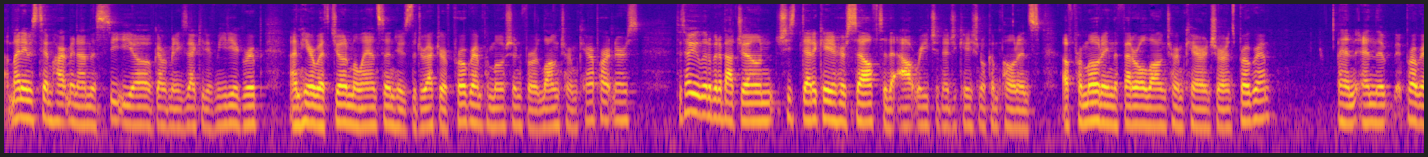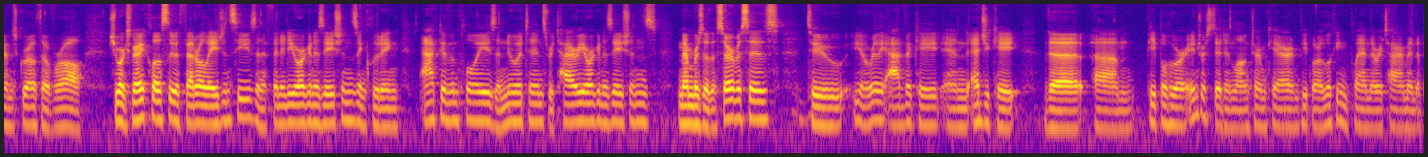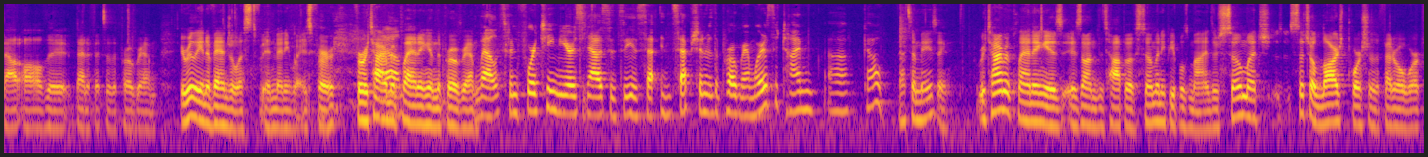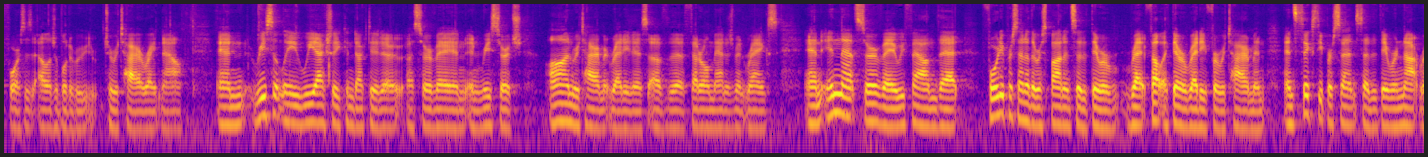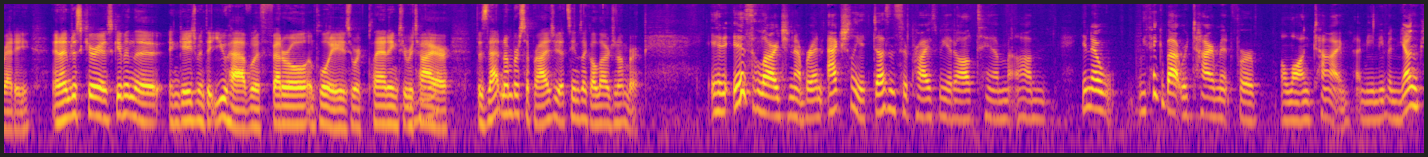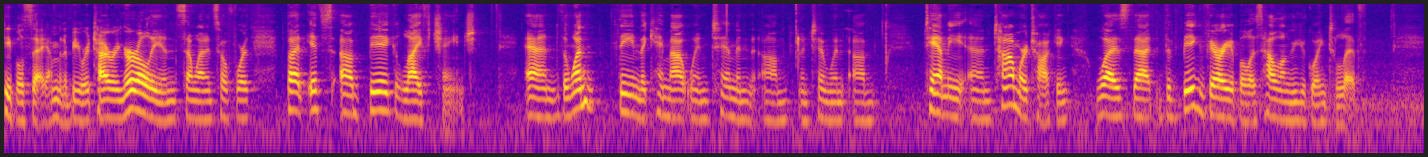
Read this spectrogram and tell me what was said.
Uh, my name is Tim Hartman. I'm the CEO of Government Executive Media Group. I'm here with Joan Melanson, who's the Director of Program Promotion for Long Term Care Partners. To tell you a little bit about Joan, she's dedicated herself to the outreach and educational components of promoting the federal long term care insurance program and, and the program's growth overall. She works very closely with federal agencies and affinity organizations, including active employees, annuitants, retiree organizations, members of the services, to you know, really advocate and educate the um, people who are interested in long-term care and people are looking to plan their retirement about all the benefits of the program. You're really an evangelist in many ways for, for retirement planning in the program. Well, it's been 14 years now since the inception of the program. Where does the time uh, go? That's amazing. Retirement planning is, is on the top of so many people's minds. There's so much, such a large portion of the federal workforce is eligible to, re, to retire right now. And recently, we actually conducted a, a survey and, and research on retirement readiness of the federal management ranks. And in that survey, we found that 40% of the respondents said that they were re- felt like they were ready for retirement, and 60% said that they were not ready. And I'm just curious, given the engagement that you have with federal employees who are planning to retire, does that number surprise you? That seems like a large number. It is a large number, and actually, it doesn't surprise me at all, Tim. Um, you know, we think about retirement for a long time. I mean, even young people say, I'm going to be retiring early, and so on and so forth. But it's a big life change. And the one theme that came out when Tim and um, when Tim, when um, Tammy and Tom were talking was that the big variable is how long are you going to live.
